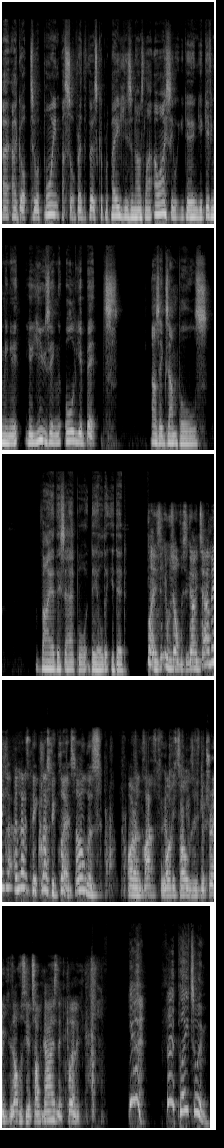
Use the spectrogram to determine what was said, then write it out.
I, I, got to a point. I sort of read the first couple of pages, and I was like, "Oh, I see what you're doing. You're giving me, you're using all your bits as examples via this airport deal that you did." Well, it was obviously going to. I mean, and let's be let's be clear. So long as Oren Klaff, what he told us is the truth, he's obviously a top guy, isn't he? Clearly. Yeah, fair play to him.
